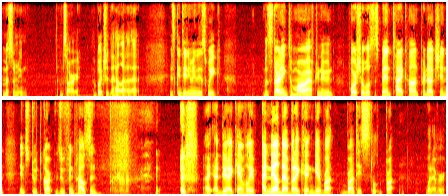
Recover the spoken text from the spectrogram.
I'm assuming. I'm sorry, I butchered the hell out of that. Is continuing this week, but starting tomorrow afternoon, Porsche will suspend Taycan production in Stuttgart Zuffenhausen. I, I do. I can't believe I nailed that, but I couldn't get brought Bratis brought whatever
